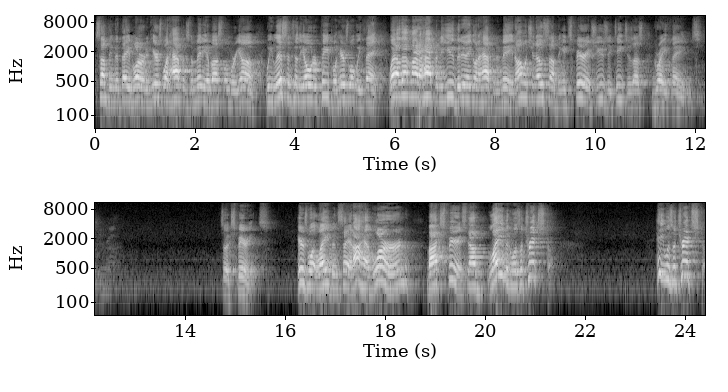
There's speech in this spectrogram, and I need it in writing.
something that they've learned. And here's what happens to many of us when we're young we listen to the older people, and here's what we think well, that might have happened to you, but it ain't going to happen to me. And I want you to know something experience usually teaches us great things. So, experience. Here's what Laban said I have learned by experience. Now, Laban was a trickster. He was a trickster.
